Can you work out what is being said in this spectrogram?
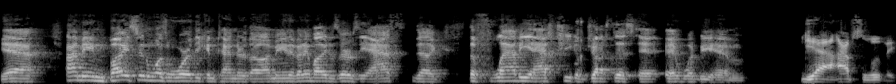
Yeah, I mean, Bison was a worthy contender, though. I mean, if anybody deserves the ass, the the flabby ass cheek of justice, it, it would be him. Yeah, absolutely.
